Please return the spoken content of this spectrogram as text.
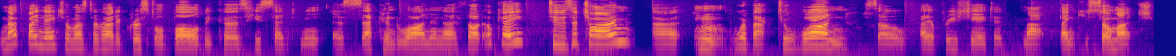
Matt by Nature must have had a crystal ball because he sent me a second one and I thought, okay, two's a charm. Uh, we're back to one. So I appreciate it, Matt. Thank you so much.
